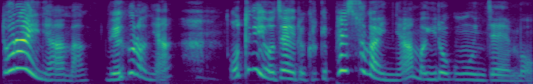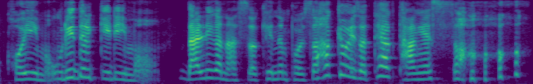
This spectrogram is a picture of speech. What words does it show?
또라이냐? 막 왜 그러냐? 어떻게 여자애를 그렇게 팰 수가 있냐? 뭐 이러고 이제 뭐 거의 뭐 우리들끼리 뭐 난리가 났어. 걔는 벌써 학교에서 퇴학 당했어.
